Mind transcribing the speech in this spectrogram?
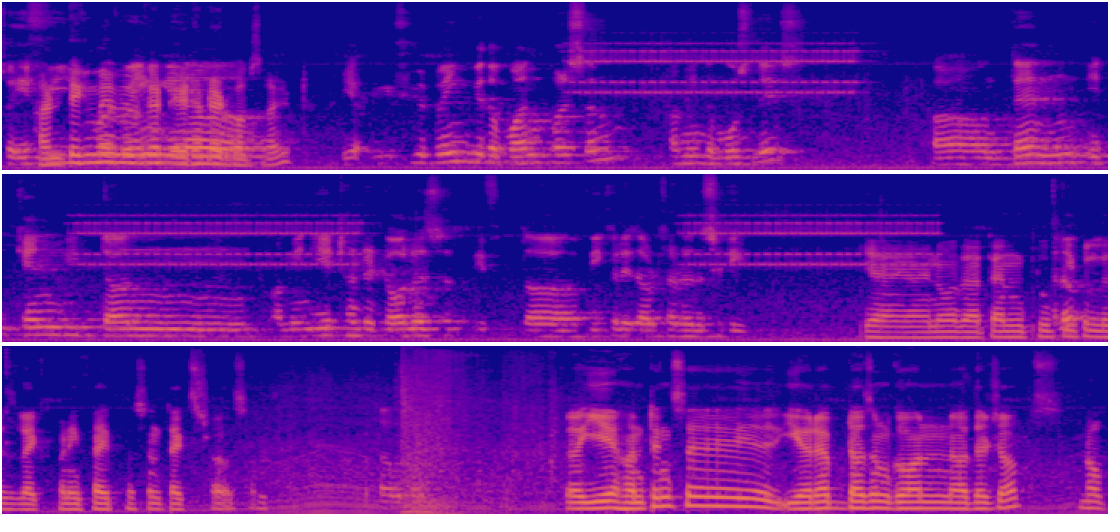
so if hunting we may will get 800 a... bucks right? you're doing with a one person, I mean the Muslims, uh, then it can be done. I mean, eight hundred dollars if the vehicle is outside of the city. Yeah, yeah, I know that. And two Hello? people is like twenty five percent extra or something. So, yeah, hunting say your rep doesn't go on other jobs. Nope,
